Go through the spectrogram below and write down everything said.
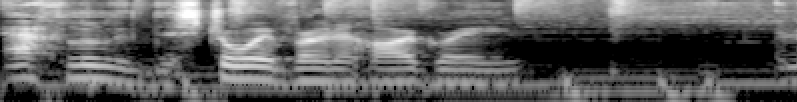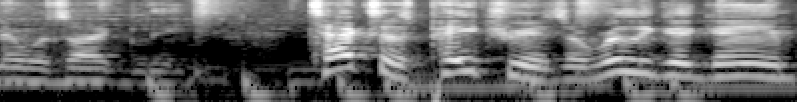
absolutely destroyed Vernon Hargrave, and it was ugly. Texans Patriots, a really good game.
